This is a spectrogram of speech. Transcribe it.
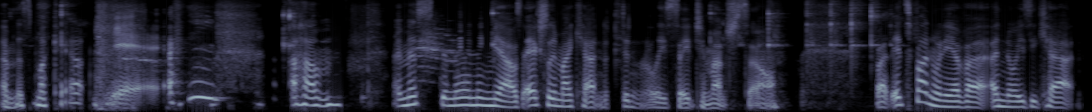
I miss my cat. Yeah. um i miss demanding meows. Actually my cat didn't really say too much so. But it's fun when you have a, a noisy cat.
